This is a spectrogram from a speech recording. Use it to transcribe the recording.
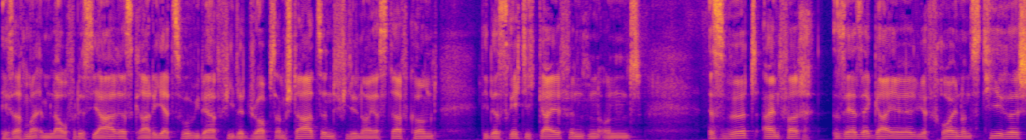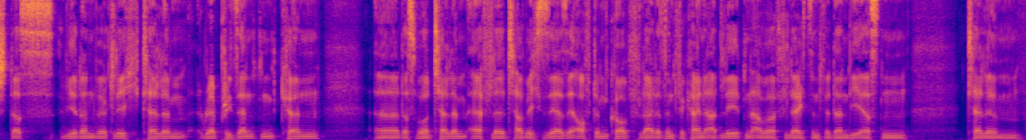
ich sag mal, im Laufe des Jahres, gerade jetzt, wo wieder viele Drops am Start sind, viel neuer Stuff kommt, die das richtig geil finden und es wird einfach sehr, sehr geil. Wir freuen uns tierisch, dass wir dann wirklich Tellem repräsentieren können. Äh, das Wort Tellem Athlete habe ich sehr, sehr oft im Kopf. Leider sind wir keine Athleten, aber vielleicht sind wir dann die ersten Tellem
